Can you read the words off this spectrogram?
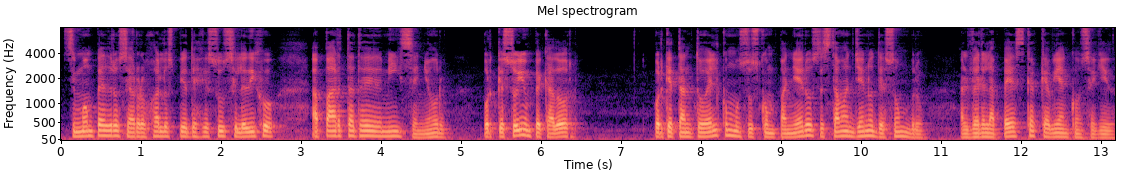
Simón Pedro se arrojó a los pies de Jesús y le dijo, Apártate de mí, Señor, porque soy un pecador porque tanto él como sus compañeros estaban llenos de asombro al ver la pesca que habían conseguido.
